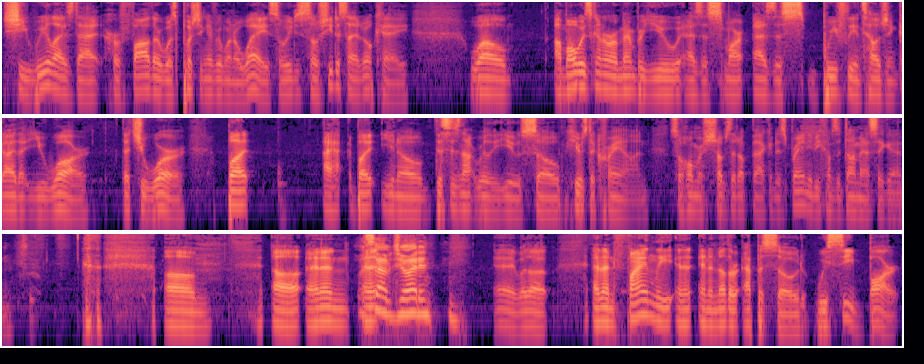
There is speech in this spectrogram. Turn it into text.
she realized that her father was pushing everyone away. So he just, so she decided, okay, well, I'm always going to remember you as a smart, as this briefly intelligent guy that you are, that you were. But I, but you know, this is not really you. So here's the crayon. So Homer shoves it up back in his brain. He becomes a dumbass again. um, uh, and then what's and, up, Jordan? Hey, what up? And then finally, in, in another episode, we see Bart,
